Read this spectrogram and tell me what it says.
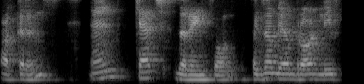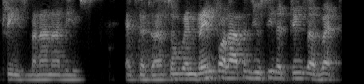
occurrence and catch the rainfall. For example, you have broadleaf trees, banana leaves, etc. So when rainfall happens, you see the trees are wet,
